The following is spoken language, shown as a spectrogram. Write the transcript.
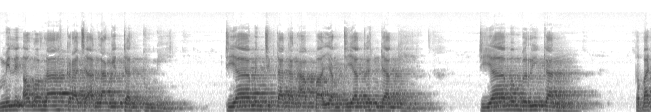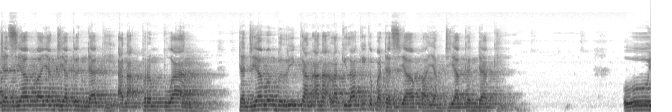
milik Allah lah kerajaan langit dan bumi. Dia menciptakan apa yang dia kehendaki. Dia memberikan kepada siapa yang dia kehendaki anak perempuan dan dia memberikan anak laki-laki kepada siapa yang dia kehendaki. Wa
